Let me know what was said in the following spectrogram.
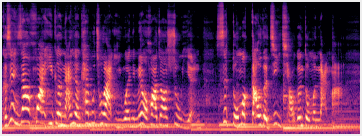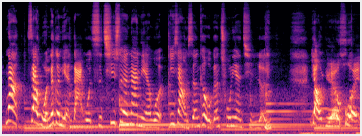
可是你知道画一个男人看不出来，以为你没有化妆素颜是多么高的技巧跟多么难吗？那在我那个年代，我十七岁的那年，我印象很深刻，我跟初恋情人 要约会，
